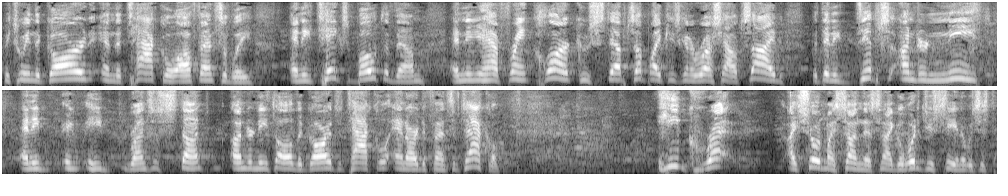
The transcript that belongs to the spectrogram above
between the guard and the tackle offensively, and he takes both of them, and then you have Frank Clark who steps up like he's going to rush outside, but then he dips underneath and he, he, he runs a stunt underneath all the guards, the tackle, and our defensive tackle. He gra- I showed my son this, and I go, "What did you see?" And it was just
